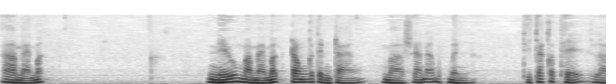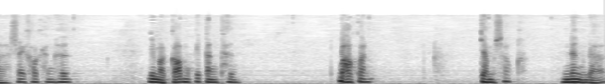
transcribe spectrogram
à, mẹ mất. Nếu mà mẹ mất trong cái tình trạng mà sư anh ở một mình thì chắc có thể là sẽ khó khăn hơn nhưng mà có một cái tăng thân. Bao quanh. Chăm sóc. Nâng đỡ.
